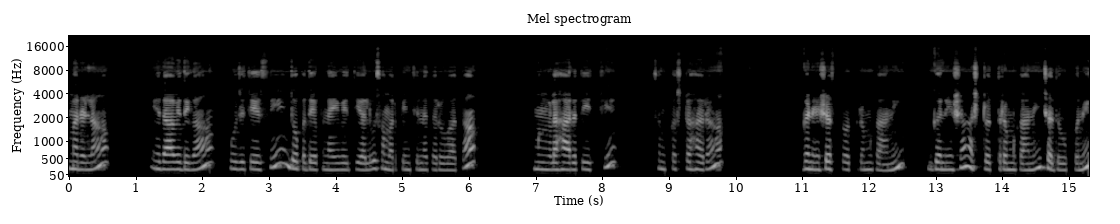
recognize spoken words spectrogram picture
మరలా యథావిధిగా పూజ చేసి ధూపదీప నైవేద్యాలు సమర్పించిన తరువాత మంగళహారతి ఇచ్చి సంకష్టహర గణేష స్తోత్రం కానీ గణేష అష్టోత్తరం కానీ చదువుకొని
